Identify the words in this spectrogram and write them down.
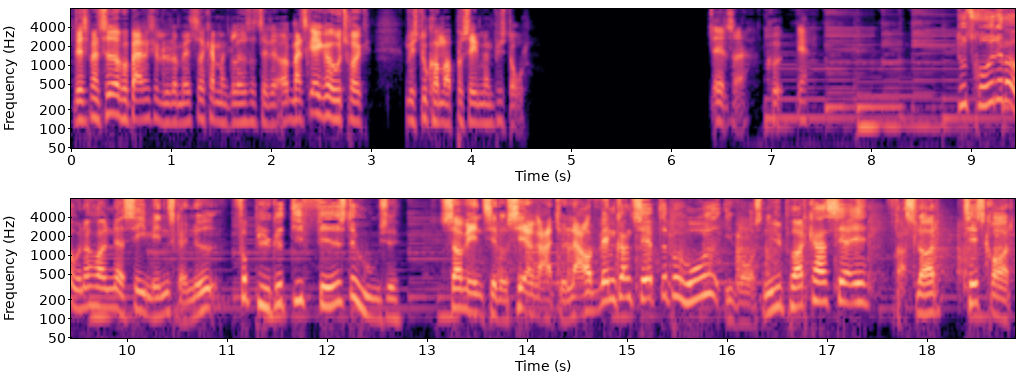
Hvis man sidder på Berlingske og lytter med, så kan man glæde sig til det. Og man skal ikke være utryg, hvis du kommer op på scenen med en pistol. Altså, ku- ja. Du troede, det var underholdende at se mennesker i nød få bygget de fedeste huse. Så vent til du ser Radio Loud vende konceptet på hovedet i vores nye podcastserie Fra Slot til Skråt.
